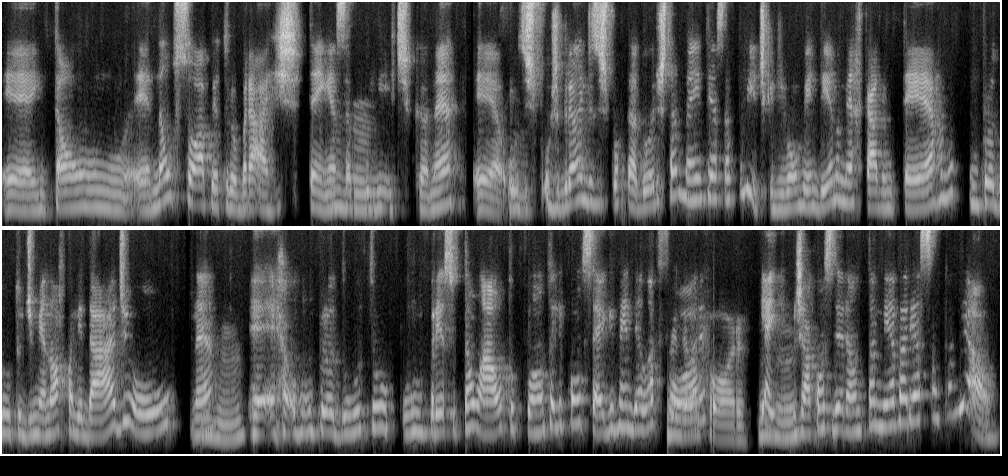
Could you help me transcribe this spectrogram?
É, então, é, não só a Petrobras tem essa uhum. política, né? É, os, os grandes exportadores também têm essa política, eles vão vender no mercado interno um produto de menor qualidade ou né, uhum. é, um produto com um preço tão alto quanto quanto ele consegue vender lá fora. Vender lá fora. Uhum. E aí, uhum. já considerando também a variação cambial.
